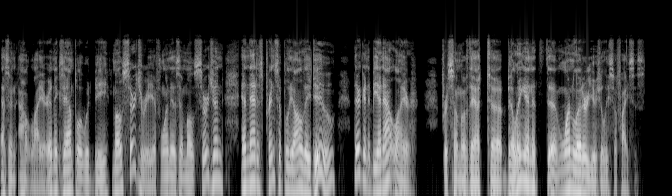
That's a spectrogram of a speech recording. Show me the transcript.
as an outlier. An example would be Mohs surgery. If one is a Mohs surgeon and that is principally all they do, they're going to be an outlier for some of that uh, billing, and it's, uh, one letter usually suffices.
